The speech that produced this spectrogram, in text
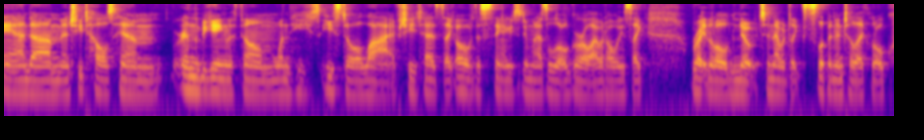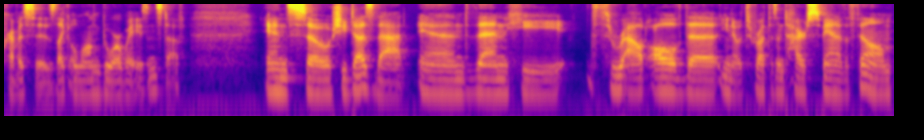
and um, and she tells him in the beginning of the film when he's he's still alive. She says like, "Oh, this thing I used to do when I was a little girl. I would always like write little notes, and I would like slip it into like little crevices, like along doorways and stuff." And so she does that, and then he throughout all of the you know throughout this entire span of the film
